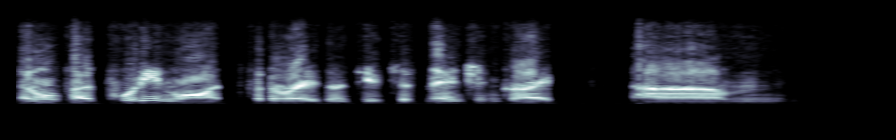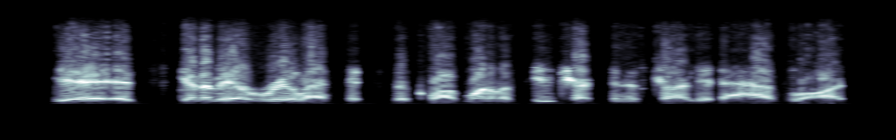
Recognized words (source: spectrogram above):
and also put in lights for the reasons you've just mentioned, Craig. Um, yeah, it's going to be a real asset to the club, one of the few tracks in Australia to have lights.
